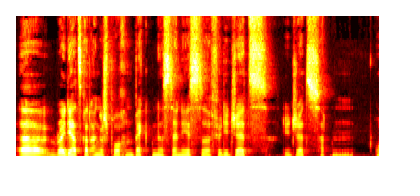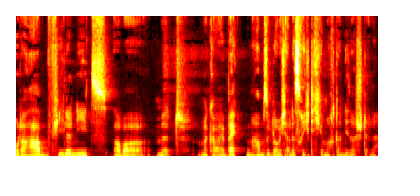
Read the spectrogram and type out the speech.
Äh, Brady hat es gerade angesprochen, Beckton ist der nächste für die Jets. Die Jets hatten oder haben viele Needs, aber mit Mackay Beckton haben sie, glaube ich, alles richtig gemacht an dieser Stelle.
